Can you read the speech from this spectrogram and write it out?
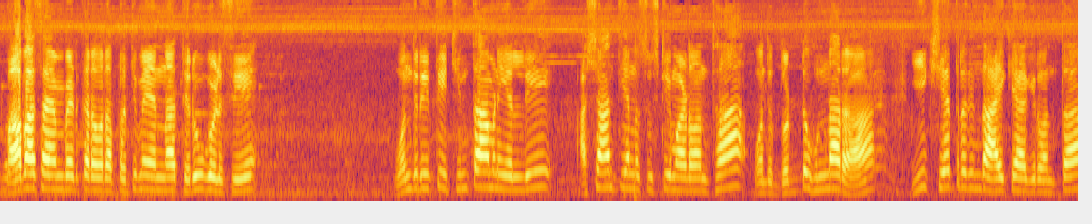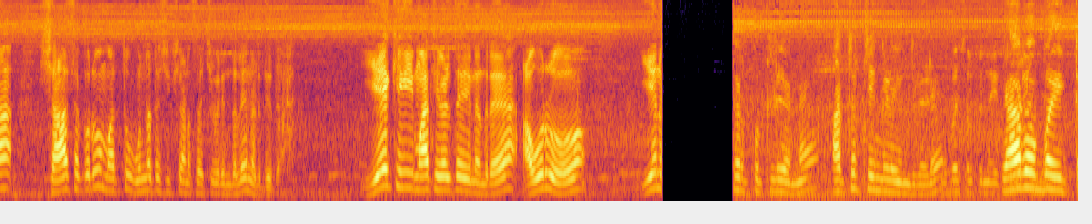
ಬಾಬಾ ಸಾಹೇಬ್ ಅಂಬೇಡ್ಕರ್ ಅವರ ಪ್ರತಿಮೆಯನ್ನು ತೆರವುಗೊಳಿಸಿ ಒಂದು ರೀತಿ ಚಿಂತಾಮಣಿಯಲ್ಲಿ ಅಶಾಂತಿಯನ್ನು ಸೃಷ್ಟಿ ಮಾಡುವಂಥ ಒಂದು ದೊಡ್ಡ ಹುನ್ನಾರ ಈ ಕ್ಷೇತ್ರದಿಂದ ಆಯ್ಕೆಯಾಗಿರುವಂಥ ಶಾಸಕರು ಮತ್ತು ಉನ್ನತ ಶಿಕ್ಷಣ ಸಚಿವರಿಂದಲೇ ನಡೆದಿದೆ. ಏಕೆ ಈ ಮಾತು ಹೇಳ್ತಾ ಏನಂದರೆ ಅವರು ಏನು ಪುಟ್ಲಿಯನ್ನು ಹತ್ತು ತಿಂಗಳ ಹಿಂದ್ಗಡೆ ಯಾರೊಬ್ಬ ಇಟ್ಟ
